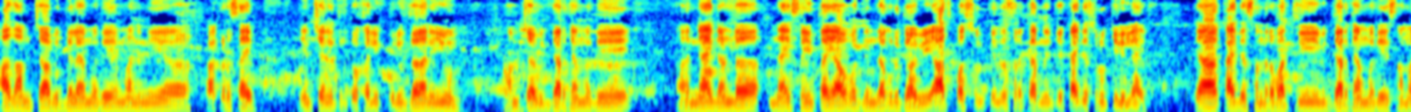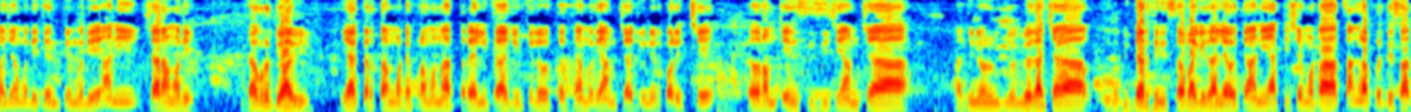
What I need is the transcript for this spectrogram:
आज आमच्या विद्यालयामध्ये माननीय काकड साहेब यांच्या नेतृत्वाखाली पोलीस दलाने येऊन आमच्या विद्यार्थ्यांमध्ये न्यायदंड न्यायसंहिता याबाबत जनजागृती व्हावी. आजपासून केंद्र सरकारने जे कायदे सुरू केलेले आहेत त्या कायद्यासंदर्भातली विद्यार्थ्यांमध्ये समाजामध्ये जनतेमध्ये आणि शहरामध्ये जागृती व्हावी. याकरता मोठ्या प्रमाणात रॅलीचं आयोजन केलं होतं. त्यामध्ये आमच्या ज्युनियर कॉलेजचे त्यावर आमच्या एन सी सीचे आमच्या ज्युनियर विभागाच्या विद्यार्थिनी सहभागी झाल्या होत्या आणि अतिशय मोठा चांगला प्रतिसाद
